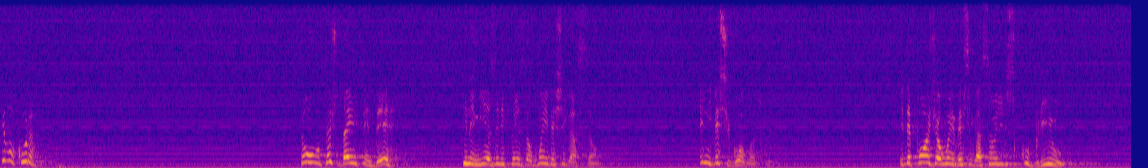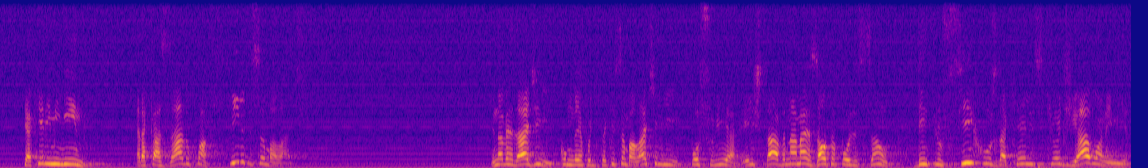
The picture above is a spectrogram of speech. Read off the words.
Que loucura! Então o texto dá a entender que Neemias ele fez alguma investigação ele investigou algumas coisas. E depois de alguma investigação, ele descobriu que aquele menino era casado com a filha de Sambalate. E na verdade, como já foi dito aqui, Sambalate ele possuía, ele estava na mais alta posição dentre os círculos daqueles que odiavam Neemias.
